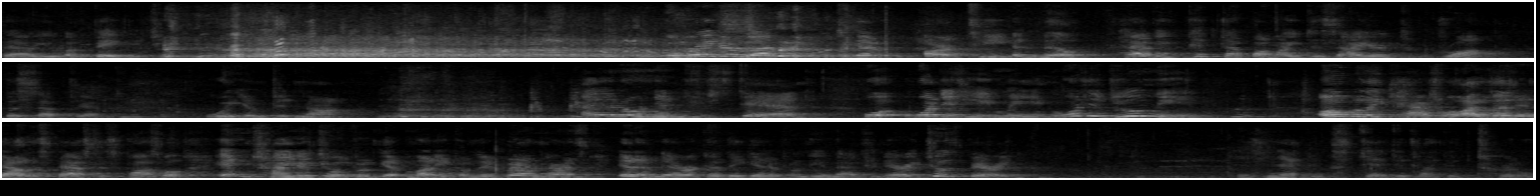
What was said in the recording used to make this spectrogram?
value of baby teeth. the waiter left to get our tea and milk, having picked up on my desire to drop the subject. William did not. I don't understand. What, what did he mean? What did you mean? Overly casual, I let it out as fast as possible. In China, children get money from their grandparents. In America, they get it from the imaginary tooth fairy. His neck extended like a turtle,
